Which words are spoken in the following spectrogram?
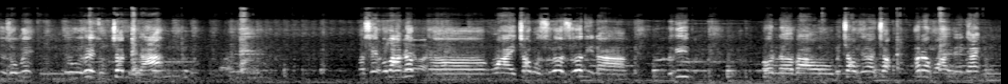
sử dụng ấy thì mọi người có thể dùng chân để đá. Và sẽ có ba nấc uh, ngoài trong và giữa giữa thì là đứng im. Còn uh, vào bên trong thì là chậm hất ra ngoài thì nhanh.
